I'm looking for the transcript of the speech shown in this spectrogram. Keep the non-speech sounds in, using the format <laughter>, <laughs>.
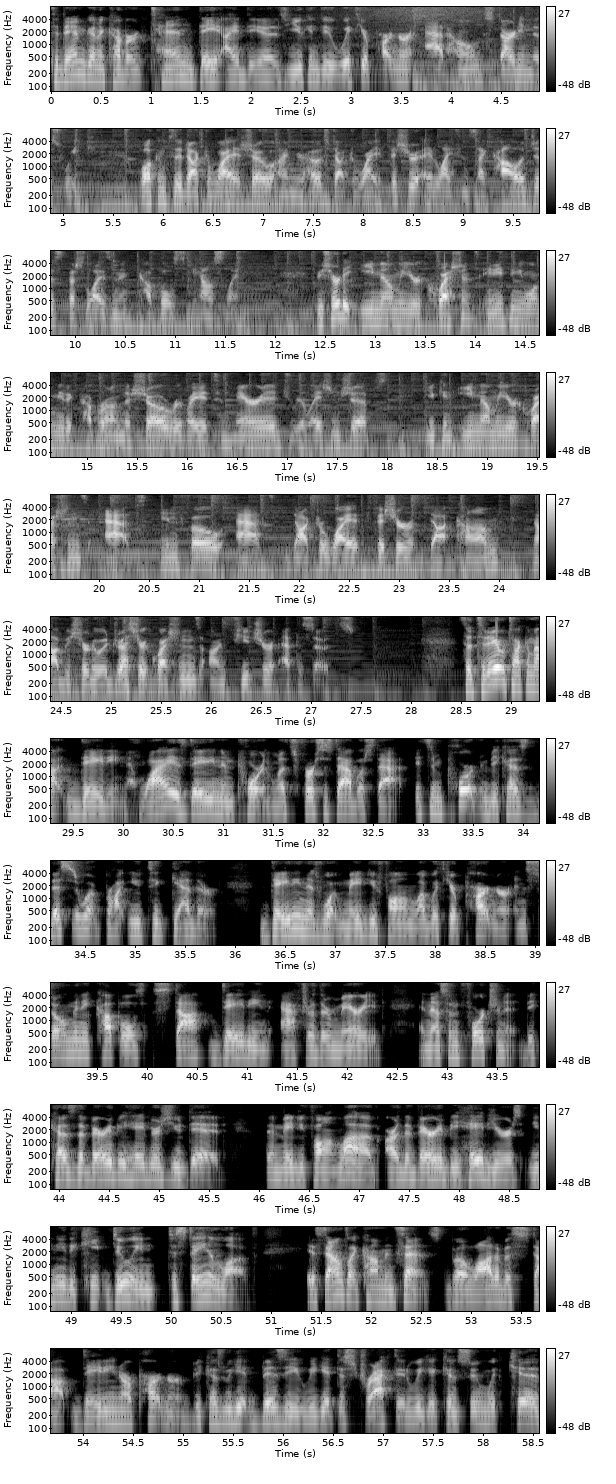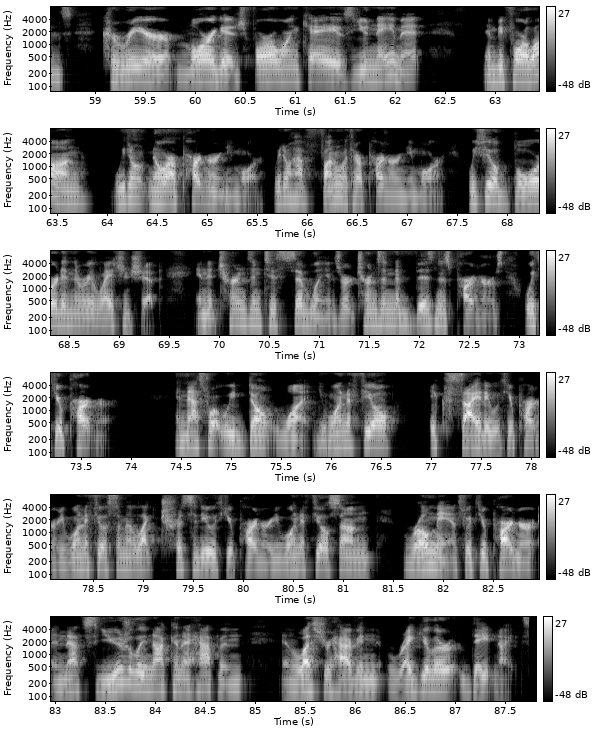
Today I'm going to cover 10 date ideas you can do with your partner at home starting this week. Welcome to the Dr. Wyatt Show. I'm your host, Dr. Wyatt Fisher, a licensed psychologist specializing in couples counseling. Be sure to email me your questions, anything you want me to cover on the show related to marriage, relationships. You can email me your questions at info at drwyattfisher.com, and I'll be sure to address your questions on future episodes. So, today we're talking about dating. Why is dating important? Let's first establish that. It's important because this is what brought you together. Dating is what made you fall in love with your partner, and so many couples stop dating after they're married. And that's unfortunate because the very behaviors you did that made you fall in love are the very behaviors you need to keep doing to stay in love. It sounds like common sense, but a lot of us stop dating our partner because we get busy, we get distracted, we get consumed with kids, career, mortgage, 401ks, you name it. And before long, we don't know our partner anymore. We don't have fun with our partner anymore. We feel bored in the relationship and it turns into siblings or it turns into business partners with your partner. And that's what we don't want. You want to feel excited with your partner. You want to feel some electricity with your partner. You want to feel some romance with your partner. And that's usually not going to happen unless you're having regular date nights.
